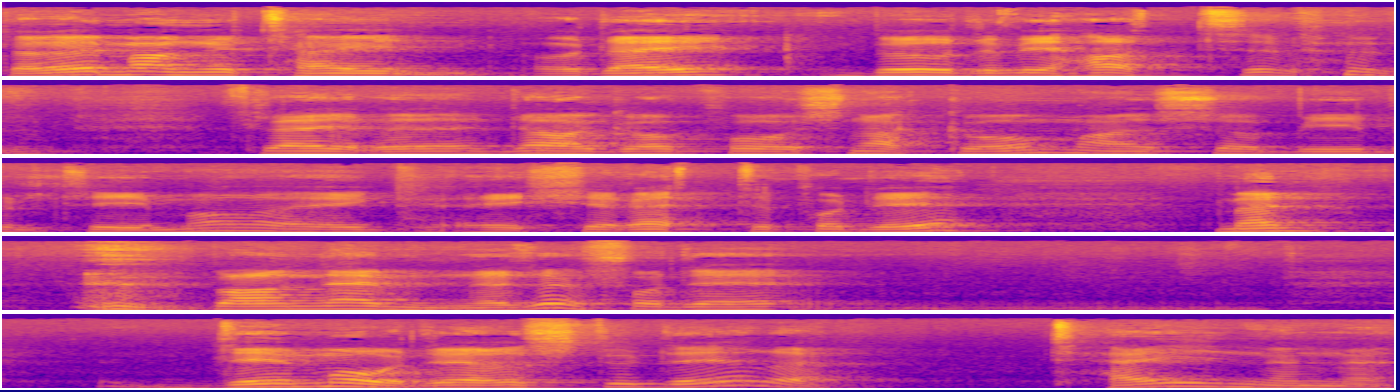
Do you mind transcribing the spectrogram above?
Det er mange tegn, og de burde vi hatt flere dager på å snakke om, altså bibeltimer. Jeg er ikke rette på det, men bare nevne det, for det, det må dere studere. Tegnene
